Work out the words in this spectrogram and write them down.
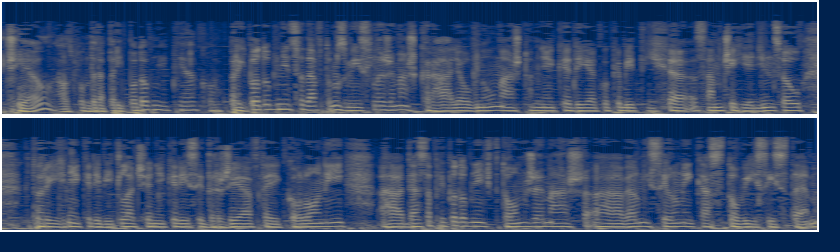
včiel? Alespoň teda pripodobniť nejako? Pripodobniť sa dá v tom zmysle, že máš kráľovnú, máš tam niekedy ako keby tých e, samčích jedincov, ktorých niekedy vytlačia, niekedy si držia v tej kolónii. A dá sa pripodobniť v tom, že máš e, veľmi silný kastový systém,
